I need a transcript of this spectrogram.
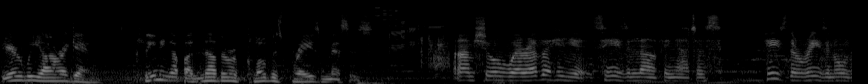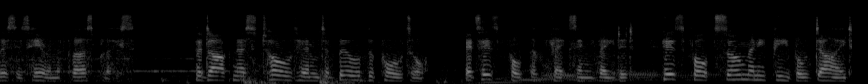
Here we are again, cleaning up another of Clovis Bray's messes. I'm sure wherever he is, he's laughing at us. He's the reason all this is here in the first place. The Darkness told him to build the portal. It's his fault the Vex invaded. His fault so many people died.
